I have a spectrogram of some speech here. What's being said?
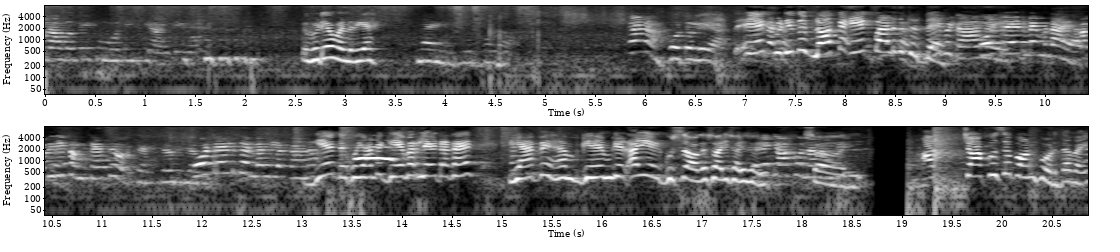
तो वीडियो बन रही है। फ़ोटो ले आ तो एक वीडियो तो ब्लॉग का एक पार्ट तो चलते हैं। पोर्ट्रेट में बनाया। अभी देख हम कैसे हो रखे पोर्ट्रेट करना लगाना। ये देखो यहाँ पे गेमर लेट रखा है। यहाँ पे हम गेम के आइए गुस्सा हो गया सॉरी सॉरी सॉरी सॉरी अब चाकू से कौन फोड़ता है भाई?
